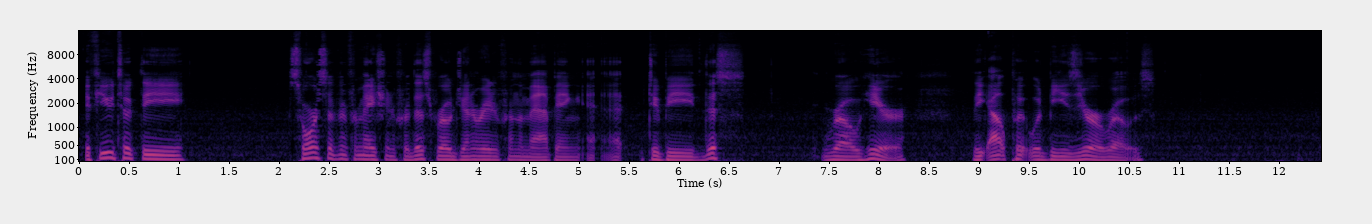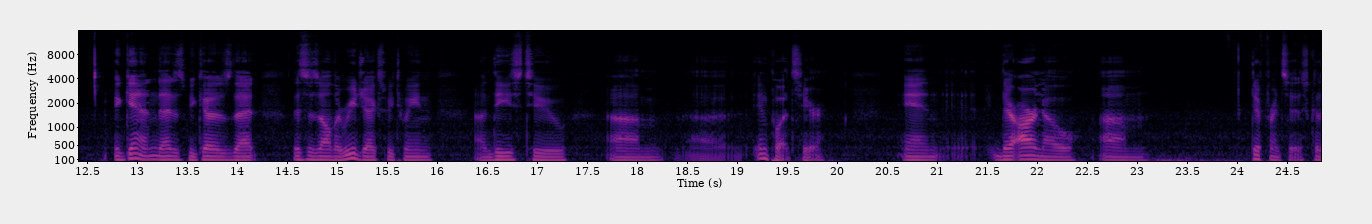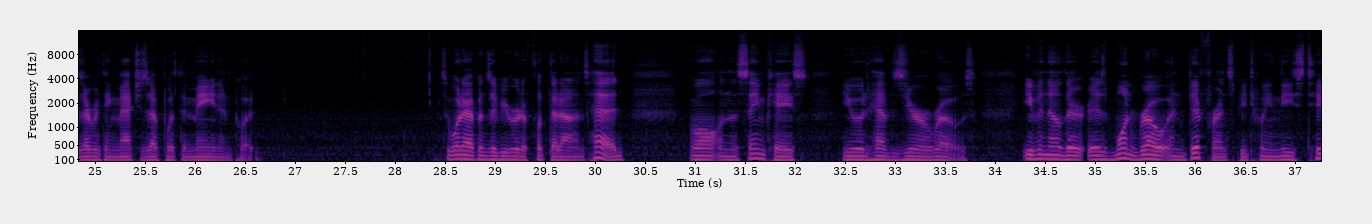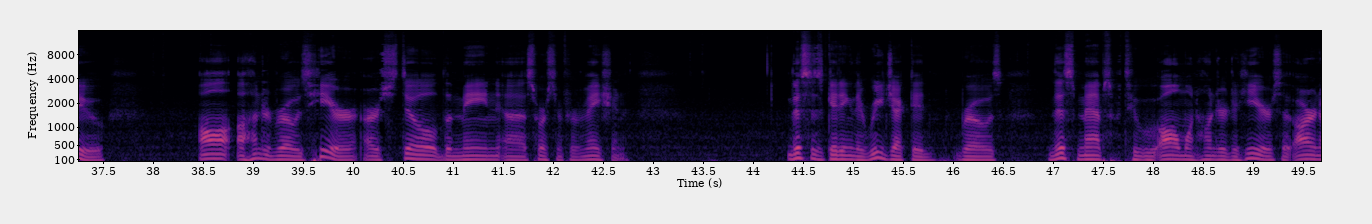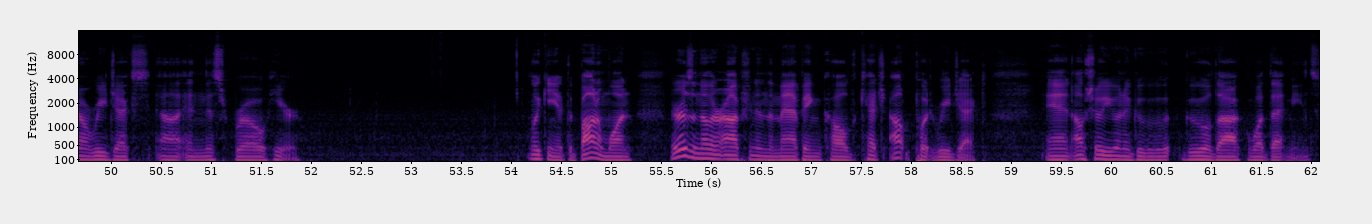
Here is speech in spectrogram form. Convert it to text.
if you took the source of information for this row generated from the mapping to be this row here, the output would be zero rows. Again, that is because that this is all the rejects between uh, these two um, uh, inputs here. And there are no um, differences because everything matches up with the main input. So what happens if you were to flip that on its head? Well, in the same case, you would have zero rows. Even though there is one row in difference between these two, all 100 rows here are still the main uh, source information. This is getting the rejected rows. This maps to all 100 here, so there are no rejects uh, in this row here looking at the bottom one, there is another option in the mapping called catch output reject. And I'll show you in a Google, Google Doc what that means.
